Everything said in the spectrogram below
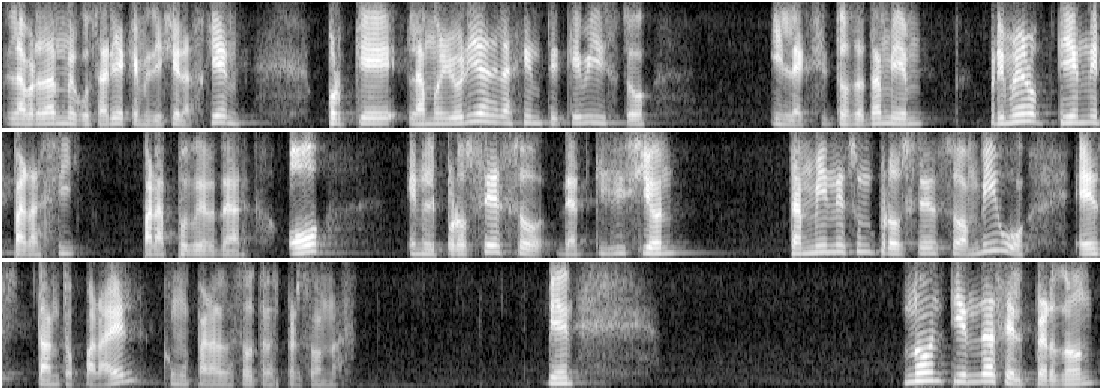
la verdad me gustaría que me dijeras quién, porque la mayoría de la gente que he visto, y la exitosa también, primero obtiene para sí, para poder dar, o en el proceso de adquisición también es un proceso ambiguo, es tanto para él como para las otras personas. Bien, no entiendas el perdón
